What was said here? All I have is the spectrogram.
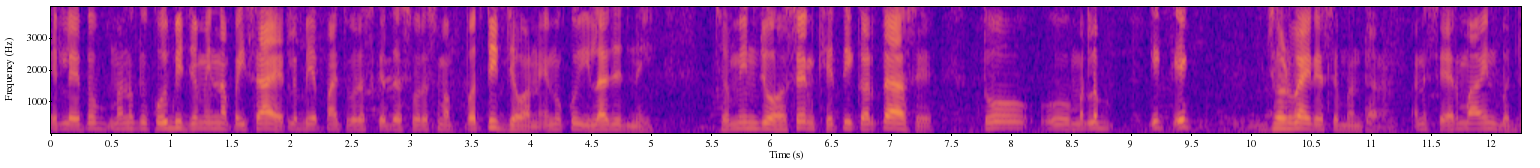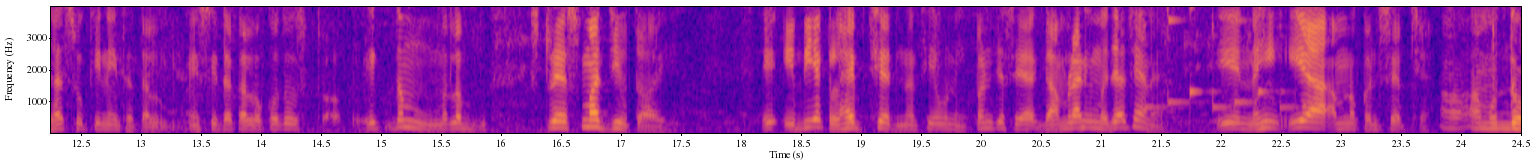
એટલે એ તો માનો કે કોઈ બી જમીનના પૈસા આવે, એટલે બે, પાંચ વર્ષ કે દસ વર્ષમાં પતી જ જવાનું, એનું કોઈ ઈલાજ જ નહીં. જમીન જો હશે ને, ખેતી કરતા હશે તો મતલબ એક એક જળવાઈ રહેશે બંધારણ. અને શહેરમાં આવીને બધા જ સુખી નહીં થતા. એંસી ટકા લોકો તો એકદમ મતલબ સ્ટ્રેસમાં જ જીવતા હોય. એ એ બી એક લાઈફ છે જ નથી એવું નહીં. પણ જે શહેર ગામડાની મજા છે ને એ નહીં એ આ આમનો કન્સેપ્ટ છે. આ મુદ્દો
